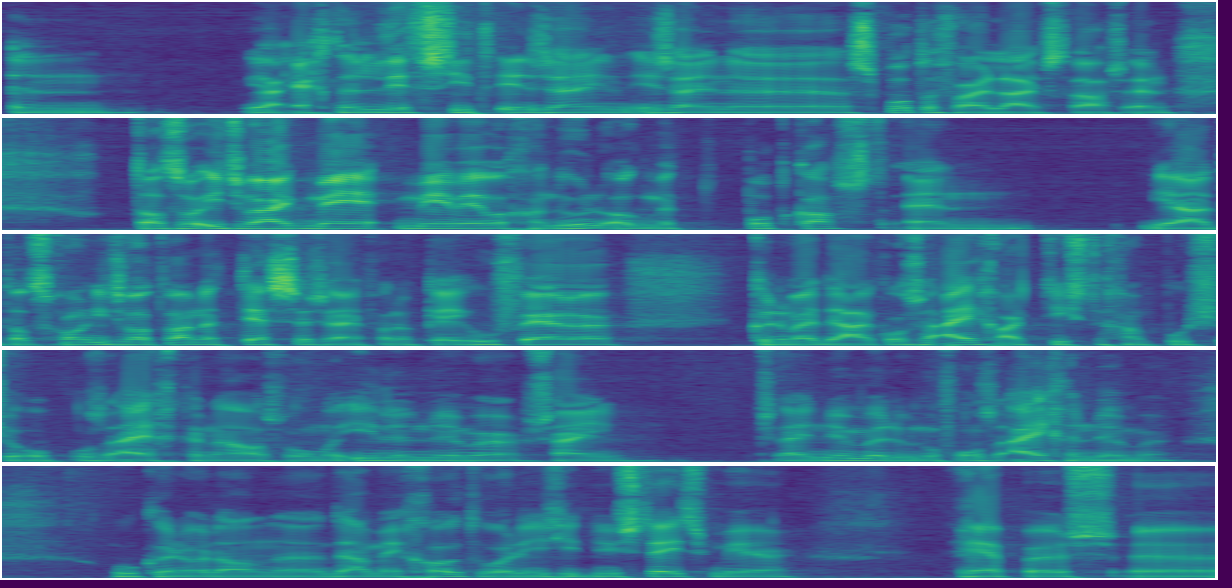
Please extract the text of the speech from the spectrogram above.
een, ja, echt een lift ziet in zijn, in zijn uh, Spotify-luisteraars. En dat is wel iets waar ik meer, meer mee wil gaan doen, ook met podcast. En ja, dat is gewoon iets wat we aan het testen zijn. Van oké, hoe ver kunnen wij daar onze eigen artiesten gaan pushen op ons eigen kanaal? Als we onder ieder nummer zijn, zijn nummer doen of ons eigen nummer, hoe kunnen we dan uh, daarmee groot worden? Je ziet nu steeds meer rappers uh,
